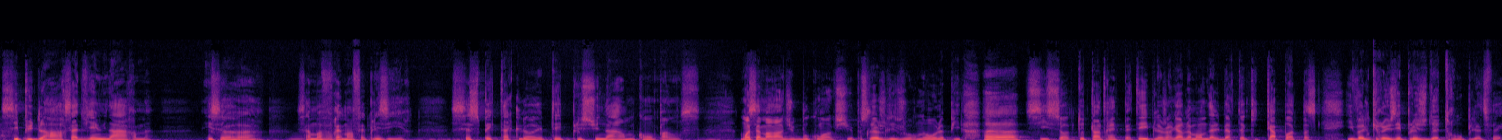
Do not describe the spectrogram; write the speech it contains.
c'est plus de l'art, ça devient une arme. Et ça, ça m'a vraiment fait plaisir. Ce spectacle-là est peut-être plus une arme qu'on pense. Moi, ça m'a rendu beaucoup anxieux. Parce que là, je lis le journaux, là, puis ah, ah, si ça, tout est en train de péter. Puis là, je regarde le monde d'Alberta qui capote parce qu'ils veulent creuser plus de trous. Puis là, tu fais!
